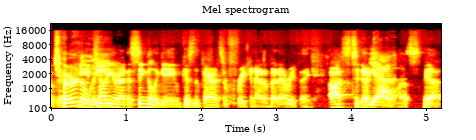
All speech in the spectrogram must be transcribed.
like, you can Internally- tell you're at a single game because the parents are freaking out about everything. Us, too, like Yeah. all of us. Yeah,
